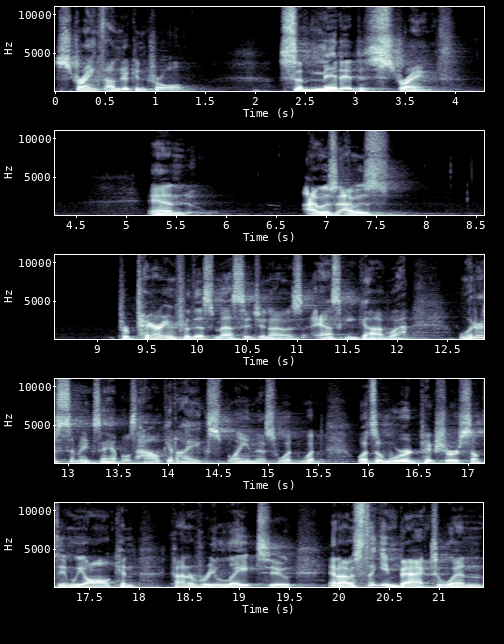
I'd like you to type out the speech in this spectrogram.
Strength under control. Submitted strength. And I was, I was preparing for this message and I was asking God, what, what are some examples? How can I explain this? What, what, what's a word picture or something we all can kind of relate to? And I was thinking back to when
